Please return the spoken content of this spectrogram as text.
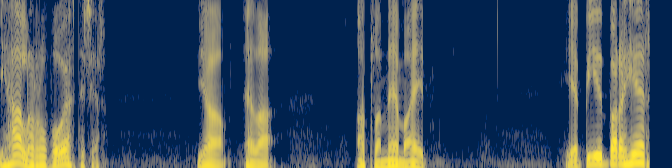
í halarófa og eftir sér. Já, eða alla nema einn. Ég býð bara hér,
